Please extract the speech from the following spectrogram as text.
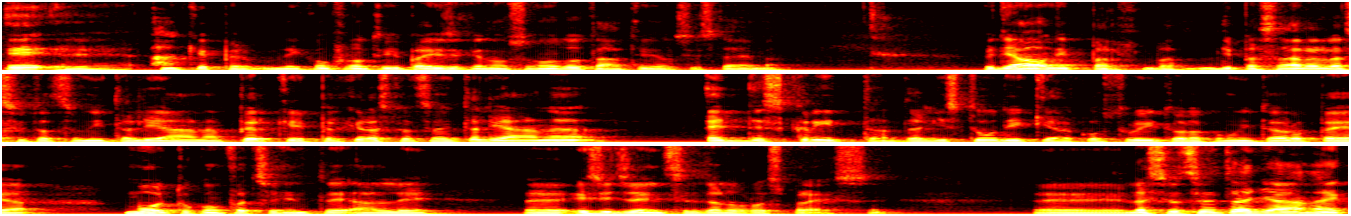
e eh, anche per, nei confronti di paesi che non sono dotati di un sistema. Vediamo di, di, passare alla situazione italiana. Perché? Perché la situazione italiana è descritta dagli studi che ha costruito la comunità europea molto confacente alle eh, esigenze da loro espresse. Eh, la situazione italiana è,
